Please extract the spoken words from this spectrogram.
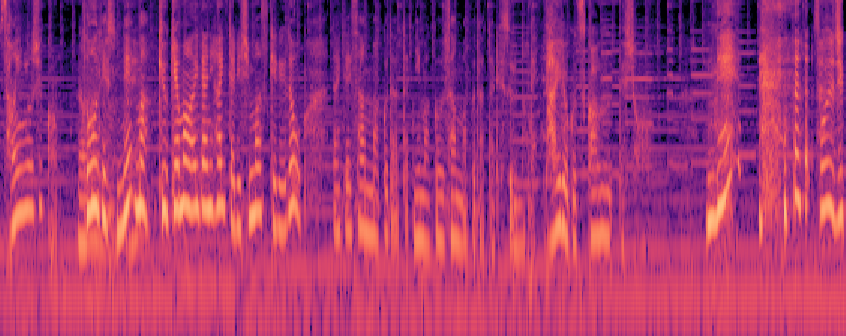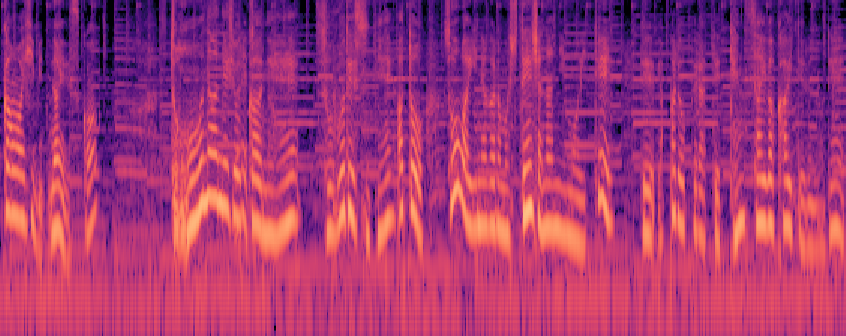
34時間そうですね、ままあ休憩も間に入ったりしますけれど大体3幕だったり2幕3幕だったりするので。体力使うでしょね？う そういう実感は日々ないですか？どうなんでしょうかね。そうですね。あとそうは言いながらも出演者何人もいて、でやっぱりオペラって天才が書いてるので、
